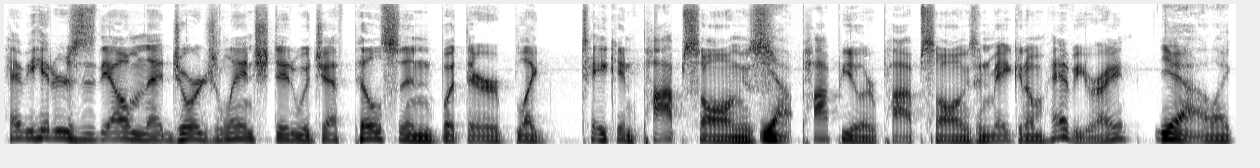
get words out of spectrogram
Heavy Hitters is the album that George Lynch did with Jeff Pilson, but they're like taking pop songs, Yeah. popular pop songs, and making them heavy, right? Yeah, like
